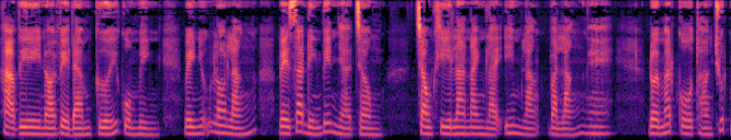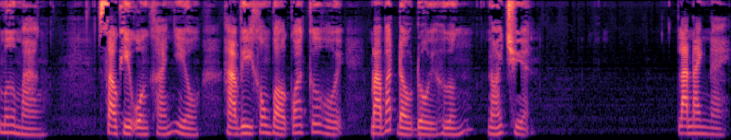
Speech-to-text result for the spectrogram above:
Hạ Vi nói về đám cưới của mình, về những lo lắng, về gia đình bên nhà chồng, trong khi Lan Anh lại im lặng và lắng nghe, đôi mắt cô thoáng chút mơ màng. Sau khi uống khá nhiều, Hạ Vi không bỏ qua cơ hội mà bắt đầu đổi hướng, nói chuyện. Lan Anh này,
